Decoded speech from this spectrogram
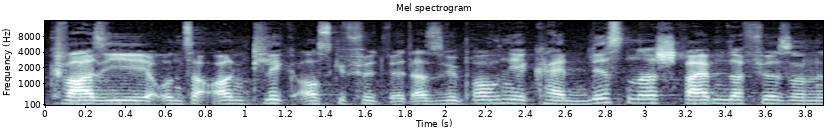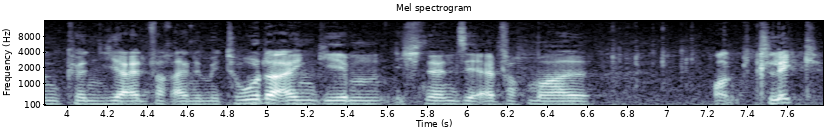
quasi unser OnClick ausgeführt wird. Also wir brauchen hier keinen Listener schreiben dafür, sondern können hier einfach eine Methode eingeben. Ich nenne sie einfach mal OnClick.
